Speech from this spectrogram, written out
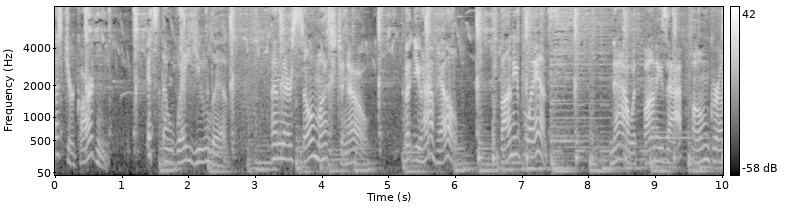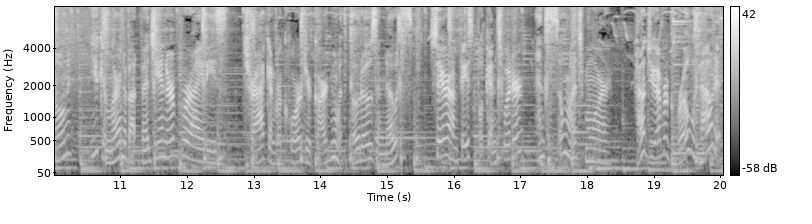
Just your garden. It's the way you live. And there's so much to know. But you have help. Bonnie Plants. Now with Bonnie's app, Homegrown, you can learn about veggie and herb varieties, track and record your garden with photos and notes, share on Facebook and Twitter, and so much more. How'd you ever grow without it?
